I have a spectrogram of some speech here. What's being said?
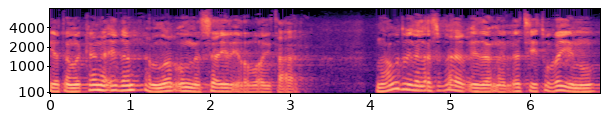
يتمكن إذن المرء من السير إلى الله تعالى. نعود إلى الأسباب إذن التي تبين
